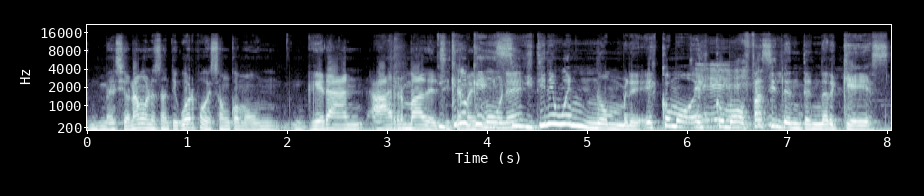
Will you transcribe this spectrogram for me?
mencionamos los anticuerpos que son como un gran arma del Y creo sistema que inmune. sí, y tiene buen nombre. Es como, Sí. es como fácil de entender qué es.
